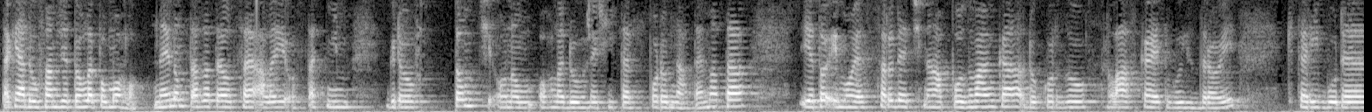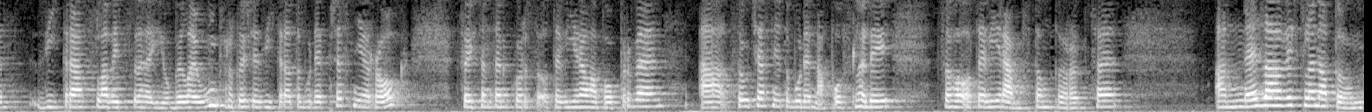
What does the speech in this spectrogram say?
Tak já doufám, že tohle pomohlo. Nejenom tazatelce, ale i ostatním, kdo v tom či onom ohledu řešíte podobná témata. Je to i moje srdečná pozvánka do kurzu Láska je tvůj zdroj, který bude zítra slavit své jubileum, protože zítra to bude přesně rok, co jsem ten kurz otevírala poprvé a současně to bude naposledy, co ho otevírám v tomto roce. A nezávisle na tom,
